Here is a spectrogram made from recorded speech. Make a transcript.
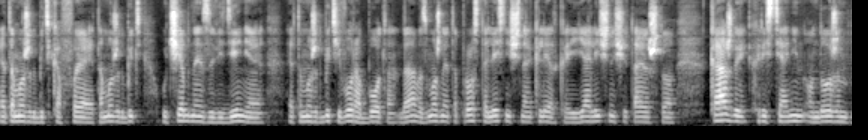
это может быть кафе, это может быть учебное заведение, это может быть его работа, да, возможно, это просто лестничная клетка. И я лично считаю, что каждый христианин, он должен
